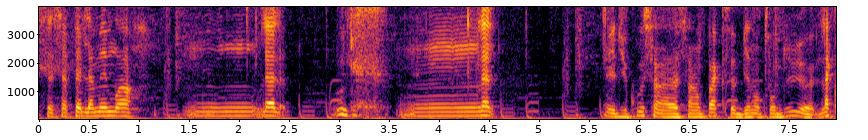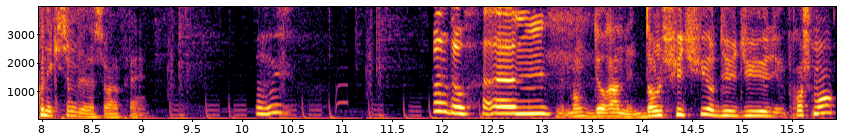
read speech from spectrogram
Ça s'appelle la mémoire. Mmh, lal. Mmh, lal. Et du coup, ça, ça impacte bien entendu euh, la connexion, bien sûr, après. Pardon. Euh, Le manque de RAM. Dans le futur du... du- du- Franchement,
